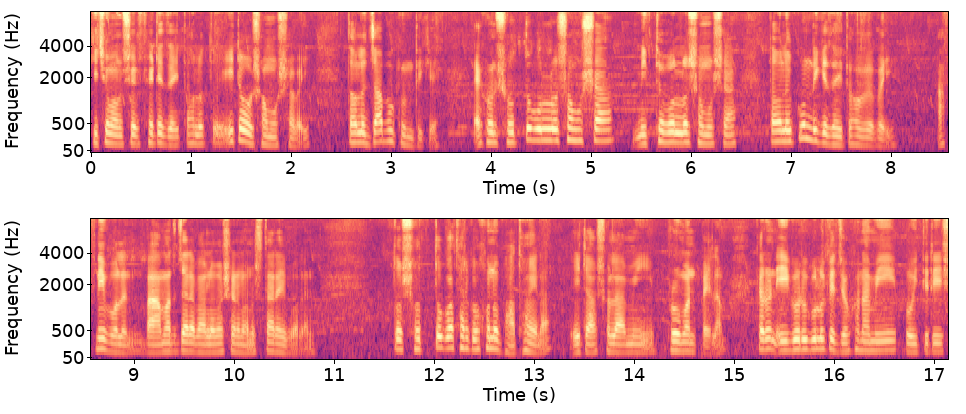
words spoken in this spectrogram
কিছু মানুষের ফেটে যায়, তাহলে তো এটাও সমস্যা ভাই। তাহলে যাব কোন দিকে? এখন সত্য বলল সমস্যা, মিথ্যে বলল সমস্যা, তাহলে কোন দিকে যাইতে হবে ভাই? আপনি বলেন, বা আমার যারা ভালোবাসার মানুষ তারাই বলেন। তো সত্য কথার কখনো ভাত হয় না, এটা আসলে আমি প্রমাণ পাইলাম। কারণ এই গরুগুলোকে যখন আমি পঁয়ত্রিশ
